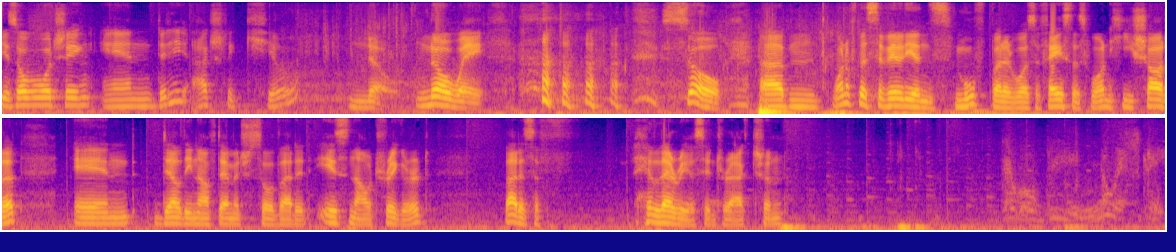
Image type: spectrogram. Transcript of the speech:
He is overwatching, and did he actually kill? No, no way. so, um, one of the civilians moved, but it was a faceless one. He shot it and dealt enough damage so that it is now triggered. That is a hilarious interaction. There will be no escape.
